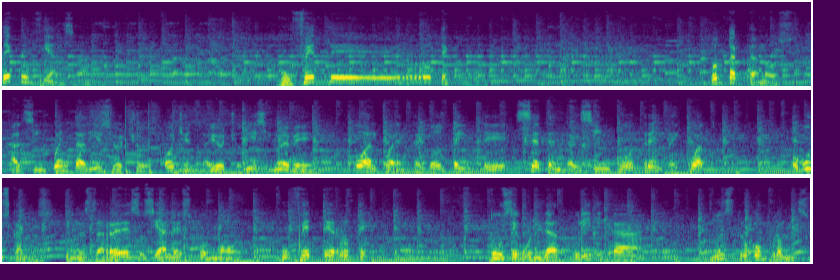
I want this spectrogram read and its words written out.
de confianza. Bufete Roteco. Contáctanos al 5018-8819 o al 4220-7534 o búscanos nuestras redes sociales como Bufete Roteco. Tu seguridad jurídica, nuestro compromiso.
